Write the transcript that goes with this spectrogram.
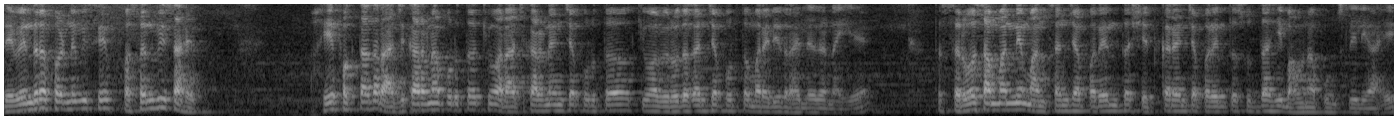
देवेंद्र फडणवीस हे फसनवीस आहेत. हे फक्त आता राजकारणापुरतं किंवा राजकारण्यांच्या पुरतं किंवा विरोधकांच्या पुरतं मर्यादित राहिलेलं नाही आहे तर सर्वसामान्य माणसांच्यापर्यंत शेतकऱ्यांच्यापर्यंतसुद्धा ही भावना पोहोचलेली आहे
